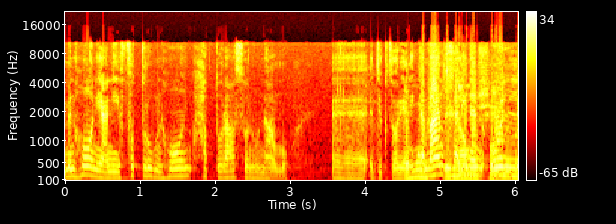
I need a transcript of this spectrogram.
من هون يعني فطروا من هون حطوا راسهم وناموا. آه، دكتور يعني كمان خلينا نقول.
